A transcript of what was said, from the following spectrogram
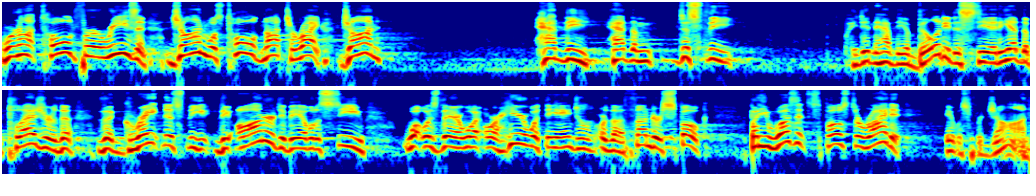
We're not told for a reason. John was told not to write. John had the had the just the he didn't have the ability to see it. He had the pleasure, the, the greatness, the, the honor to be able to see what was there what, or hear what the angel or the thunder spoke. But he wasn't supposed to write it. It was for John.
